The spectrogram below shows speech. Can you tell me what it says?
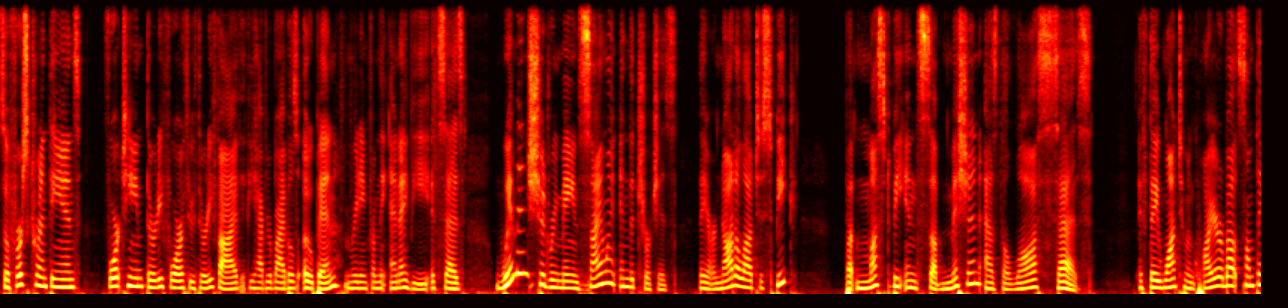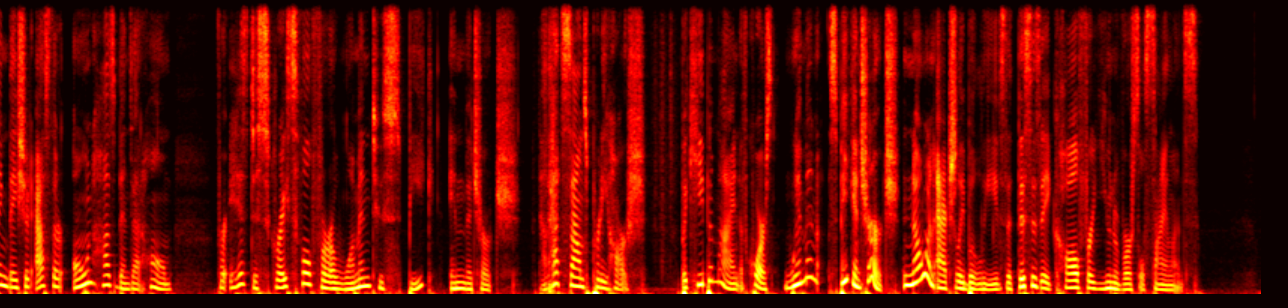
So 1 Corinthians 14, 34 through 35, if you have your Bibles open, I'm reading from the NIV, it says, Women should remain silent in the churches. They are not allowed to speak, but must be in submission as the law says. If they want to inquire about something, they should ask their own husbands at home, for it is disgraceful for a woman to speak in the church. Now that sounds pretty harsh. But keep in mind, of course, women speak in church. No one actually believes that this is a call for universal silence.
